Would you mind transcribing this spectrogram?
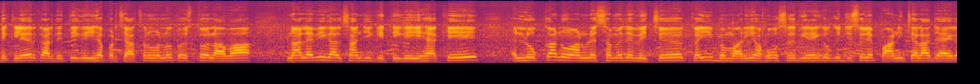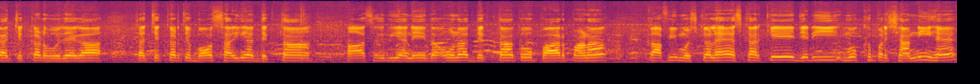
ਡਿਕਲੇਅਰ ਕਰ ਦਿੱਤੀ ਗਈ ਹੈ ਪ੍ਰਸ਼ਾਸਨ ਵੱਲੋਂ। ਤੋਂ ਇਸ ਤੋਂ ਇਲਾਵਾ ਨਾਲ ਇਹ ਵੀ ਗੱਲ ਸਾਂਝੀ ਕੀਤੀ ਗਈ ਹੈ ਕਿ ਲੋਕਾਂ ਨੂੰ ਆਉਣ ਵਾਲੇ ਸਮੇਂ ਦੇ ਵਿੱਚ ਕਈ ਬਿਮਾਰੀਆਂ ਹੋ ਸਕਦੀਆਂ ਨੇ, ਕਿਉਂਕਿ ਜਿਸ ਵੇਲੇ ਪਾਣੀ ਚਲਾ ਜਾਏਗਾ, ਚਿੱਕੜ ਹੋ ਜਾਏਗਾ, ਤਾਂ ਚਿੱਕੜ 'ਚ ਬਹੁਤ ਸਾਰੀਆਂ ਦਿੱਕਤਾਂ ਆ ਸਕਦੀਆਂ ਨੇ। ਤਾਂ ਉਹਨਾਂ ਦਿੱਕਤਾਂ ਤੋਂ ਪਾਰ ਪਾਣਾ ਕਾਫੀ ਮੁਸ਼ਕਲ ਹੈ। ਇਸ ਕਰਕੇ ਜਿਹੜੀ ਮੁੱਖ ਪਰੇਸ਼ਾਨੀ ਹੈ,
